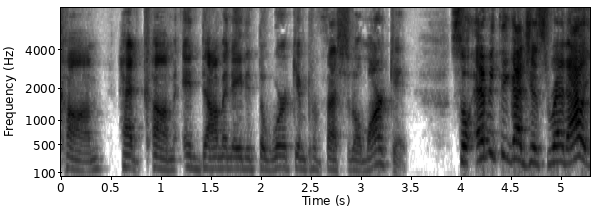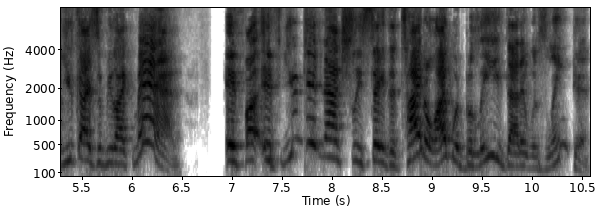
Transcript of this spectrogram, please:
com had come and dominated the work and professional market. So everything I just read out, you guys would be like, man, if uh, if you didn't actually say the title, I would believe that it was LinkedIn.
